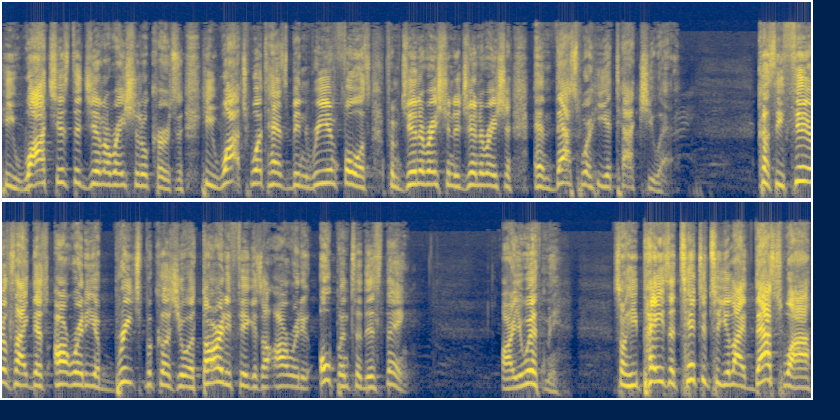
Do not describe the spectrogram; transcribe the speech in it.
He watches the generational curses. He watches what has been reinforced from generation to generation. And that's where he attacks you at because he feels like there's already a breach because your authority figures are already open to this thing. Are you with me? So he pays attention to your life. That's why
